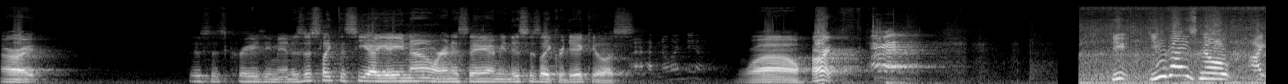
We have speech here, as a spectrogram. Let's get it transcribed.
All right. This is crazy, man. Is this like the CIA now or NSA? I mean, this is like ridiculous. I have no idea. Wow. All right. Alright. Do you, do you guys know? I,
